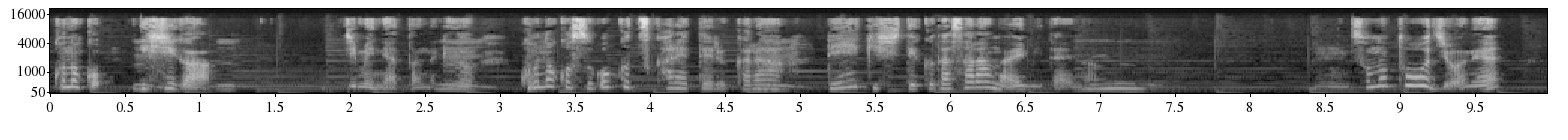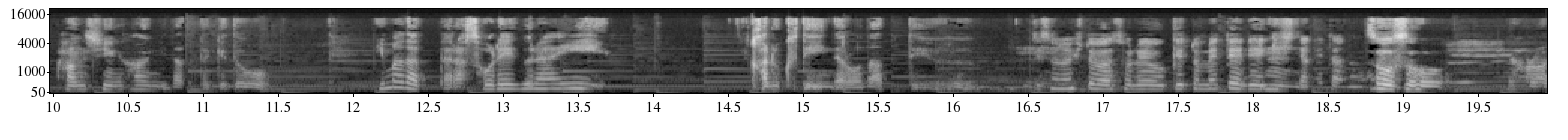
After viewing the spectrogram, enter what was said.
この子、うん。石がうん。地面にあったんだけど、うん。この子すごく疲れてるから、霊気してくださらないみたいな、うん。うん。その当時はね、半信半疑だったけど、今だったらそれぐらい軽くていいんだろうなっていう。で、その人はそれを受け止めて礼儀してあげたの、そうそう。へーだから、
